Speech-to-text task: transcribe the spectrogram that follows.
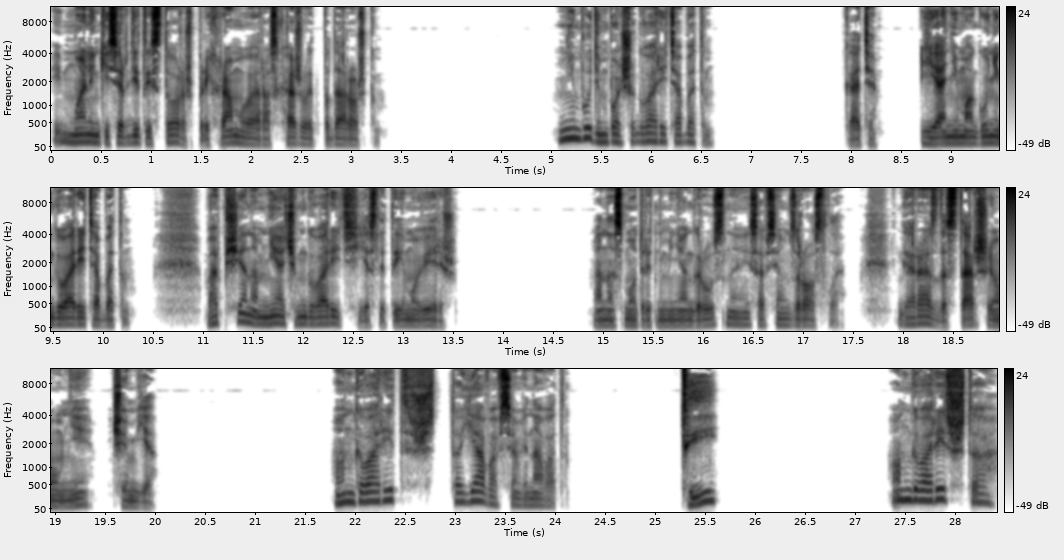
и маленький сердитый сторож, прихрамывая, расхаживает по дорожкам. «Не будем больше говорить об этом». «Катя, я не могу не говорить об этом. Вообще нам не о чем говорить, если ты ему веришь». Она смотрит на меня грустная и совсем взрослая, гораздо старше и умнее, чем я. Он говорит, что я во всем виноват. Ты? Он говорит, что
